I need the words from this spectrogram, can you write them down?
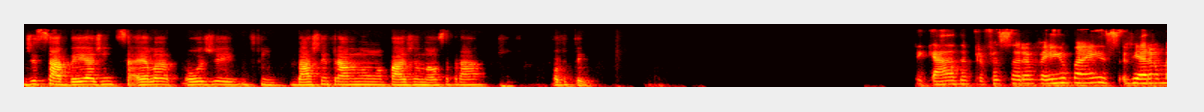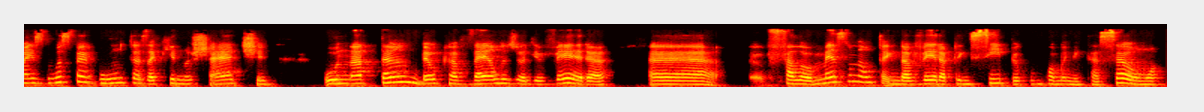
de saber, a gente, ela hoje, enfim, basta entrar numa página nossa para obter. Obrigada, professora. Veio mais, vieram mais duas perguntas aqui no chat. O Natan Belcavelo de Oliveira é, falou, mesmo não tendo a ver a princípio com comunicação,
